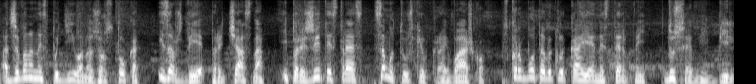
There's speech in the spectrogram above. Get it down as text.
адже вона несподівана, жорстока і завжди передчасна. І пережити стрес самотужки вкрай важко. Скорбота викликає нестерпний душевний біль.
